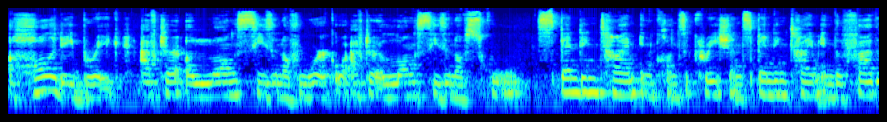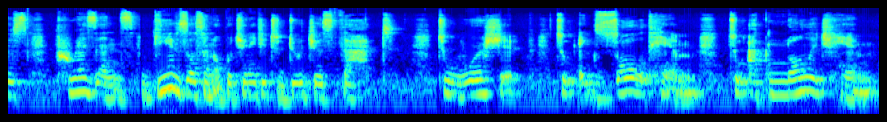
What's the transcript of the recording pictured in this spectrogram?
a holiday break after a long season of work or after a long season of school. Spending time in consecration, spending time in the Father's presence gives us an opportunity to do just that to worship, to exalt Him, to acknowledge Him.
